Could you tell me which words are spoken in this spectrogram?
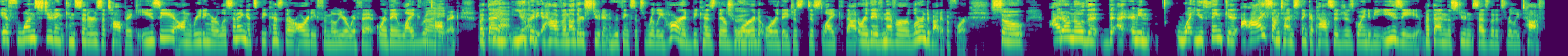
if one student considers a topic easy on reading or listening, it's because they're already familiar with it or they like right. the topic. But then yeah, you yeah. could have another student who thinks it's really hard because they're True. bored or they just dislike that or they've never learned about it before. So I don't know that, I mean, what you think, I sometimes think a passage is going to be easy, but then the student says that it's really tough.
